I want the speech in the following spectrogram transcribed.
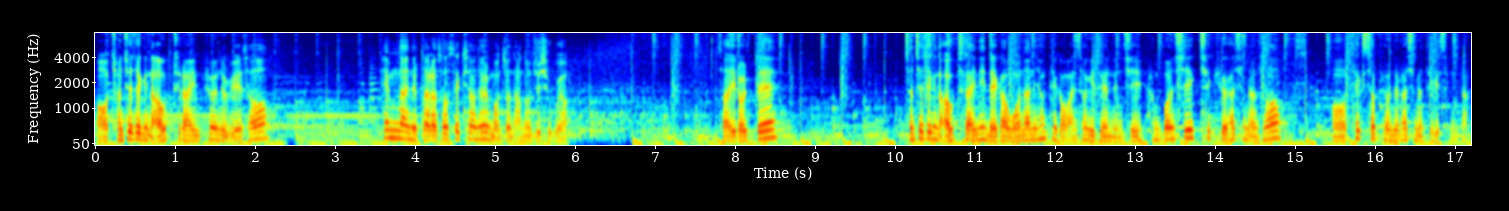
어, 전체적인 아웃라인 표현을 위해서 햄라인을 따라서 섹션을 먼저 나눠주시고요. 자, 이럴 때 전체적인 아웃라인이 내가 원하는 형태가 완성이 되었는지 한 번씩 체크하시면서 어, 텍스처 표현을 하시면 되겠습니다.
